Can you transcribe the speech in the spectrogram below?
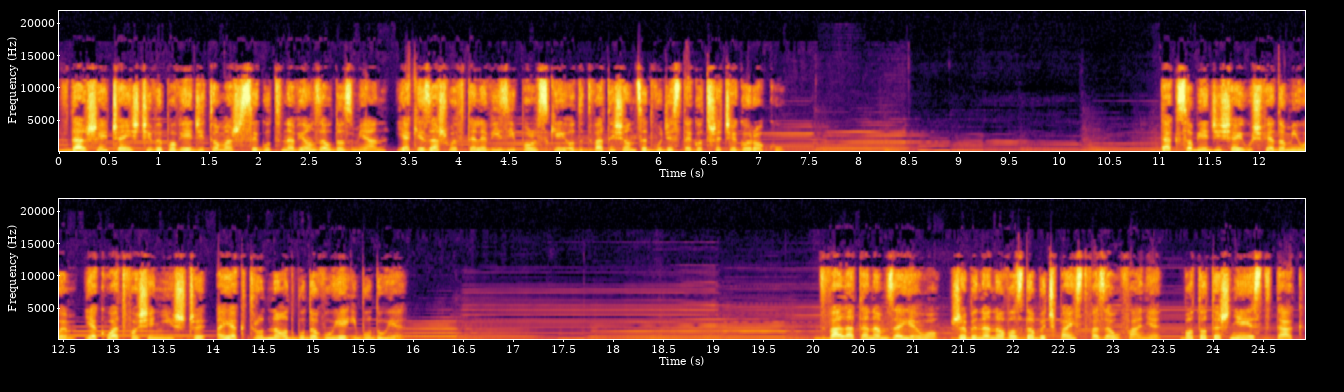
W dalszej części wypowiedzi Tomasz Sygut nawiązał do zmian, jakie zaszły w telewizji polskiej od 2023 roku. Tak sobie dzisiaj uświadomiłem, jak łatwo się niszczy, a jak trudno odbudowuje i buduje. Dwa lata nam zajęło, żeby na nowo zdobyć Państwa zaufanie, bo to też nie jest tak,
